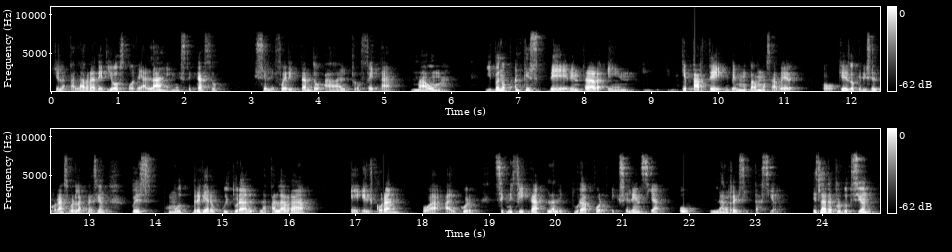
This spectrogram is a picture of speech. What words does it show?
que la palabra de Dios o de Alá en este caso se le fue dictando al profeta Mahoma. Y bueno, antes de, entrar en, en qué parte vamos a ver o qué es lo que dice el Corán sobre la creación, pues como breviario cultural, la palabra eh, el Corán o al-Qurb significa la lectura por excelencia o la recitación. Es la reproducción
